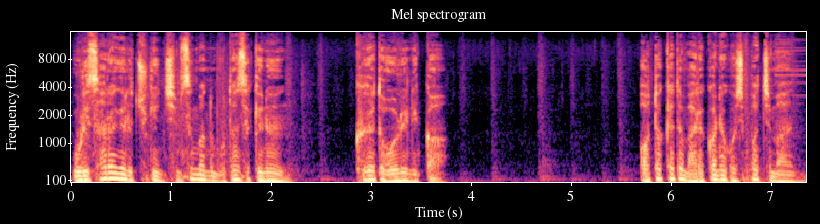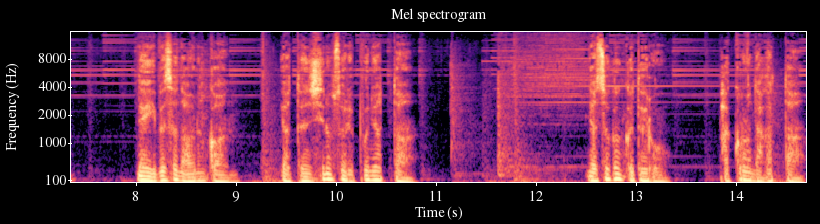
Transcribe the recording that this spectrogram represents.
우리 사랑이를 죽인 짐승만도 못한 새끼는 그게 더 어울리니까. 어떻게든 말을 꺼내고 싶었지만 내 입에서 나오는 건 옅은 신음소리 뿐이었다. 녀석은 그대로 밖으로 나갔다.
